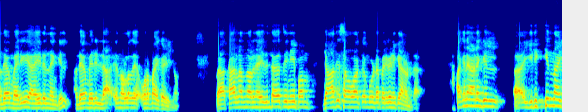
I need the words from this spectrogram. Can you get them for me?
അദ്ദേഹം വരികയായിരുന്നെങ്കിൽ അദ്ദേഹം വരില്ല എന്നുള്ളത് ഉറപ്പായി കഴിഞ്ഞു. കാരണം എന്ന് പറഞ്ഞാൽ ഇതിന്റെ അകത്ത് ഇനിയിപ്പം ജാതി സമവാക്യം കൂടെ പരിഗണിക്കാനുണ്ട്. അങ്ങനെയാണെങ്കിൽ ഇരിക്കുന്ന ഐ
